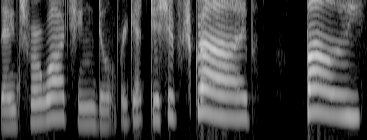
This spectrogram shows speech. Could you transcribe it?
Thanks for watching. Don't forget to subscribe. Bye.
